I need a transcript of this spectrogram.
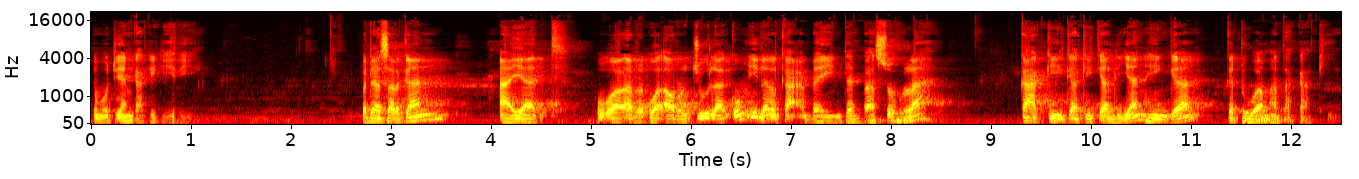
kemudian kaki kiri. Berdasarkan ayat wa arjulakum ilal ka'bain dan basuhlah kaki-kaki kalian hingga kedua mata kaki.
